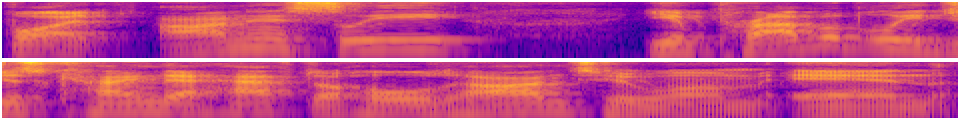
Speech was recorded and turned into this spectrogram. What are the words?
But honestly, you probably just kind of have to hold on to them and,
